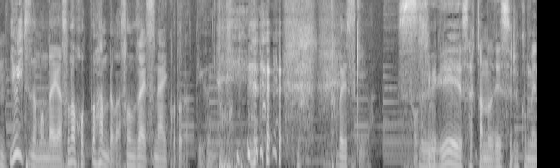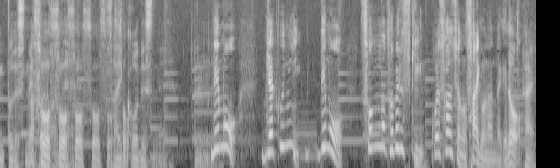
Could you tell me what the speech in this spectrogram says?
うん。唯一の問題はそのホットハンドが存在しないことだっていうふうにトベルスキーは。すげえ魚でするコメントですねあそうそうそうそうそう最高ですね。うん。でも逆にでもそんなトベルスキー、これ3章の最後なんだけど、はい。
